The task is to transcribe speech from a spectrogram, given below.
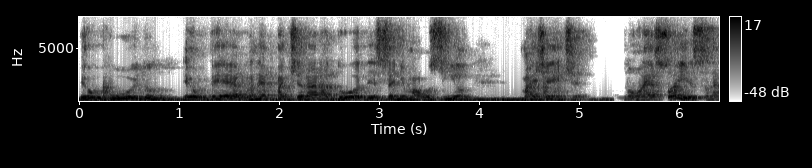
Eu cuido, eu pego, né, para tirar a dor desse animalzinho. Mas, gente, não é só isso, né?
